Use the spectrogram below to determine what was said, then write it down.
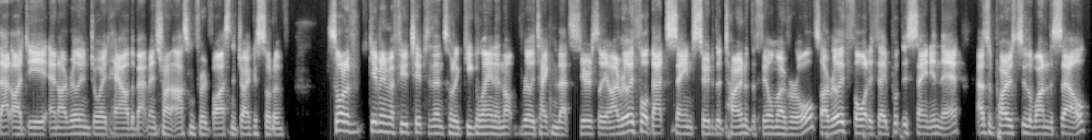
that idea. And I really enjoyed how the Batman's trying to ask him for advice and the Joker's sort of sort of giving him a few tips and then sort of giggling and not really taking that seriously. And I really thought that scene suited the tone of the film overall. So I really thought if they put this scene in there as opposed to the one in the cell,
